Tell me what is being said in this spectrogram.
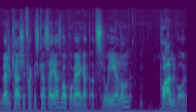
väl kanske faktiskt kan sägas vara på väg att, att slå igenom på allvar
